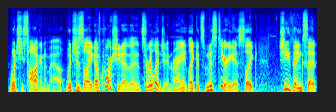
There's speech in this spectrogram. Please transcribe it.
what she's talking about, which is like, of course she doesn't. It's religion, right? Like it's mysterious. Like she thinks that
